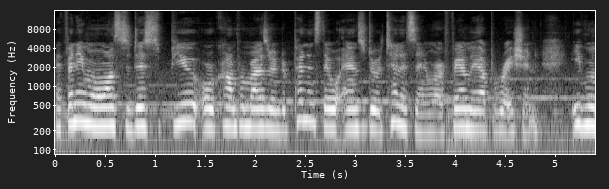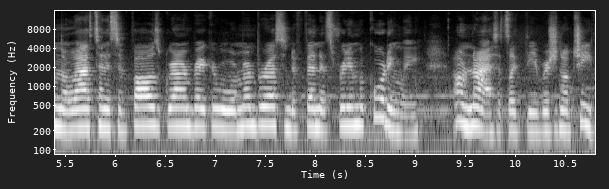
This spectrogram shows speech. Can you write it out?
If anyone wants to dispute or compromise their independence, they will answer to a Tennyson. We're a family operation. Even when the last Tennyson falls, Groundbreaker will remember us and defend its freedom accordingly. Oh, nice. It's like the original chief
